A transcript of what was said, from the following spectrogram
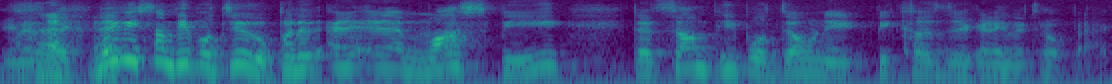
You know, like maybe some people do, but it, and, and it must be that some people donate because they're getting the tote bag.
